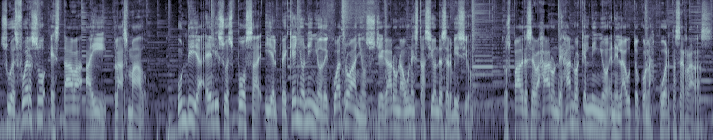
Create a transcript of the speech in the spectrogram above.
Su esfuerzo estaba ahí, plasmado. Un día él y su esposa y el pequeño niño de cuatro años llegaron a una estación de servicio. Los padres se bajaron dejando a aquel niño en el auto con las puertas cerradas.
